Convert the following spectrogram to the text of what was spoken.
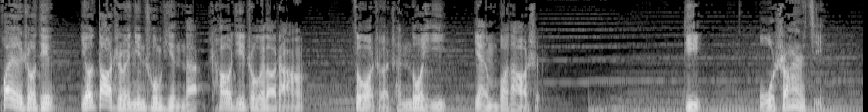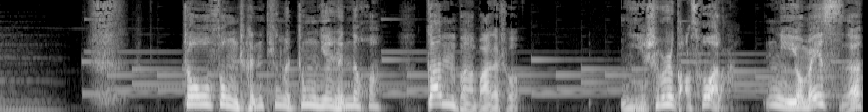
欢迎收听由道士为您出品的《超级捉鬼道长》，作者陈多疑，演播道士。第五十二集。周凤臣听了中年人的话，干巴巴的说：“你是不是搞错了？你又没死，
